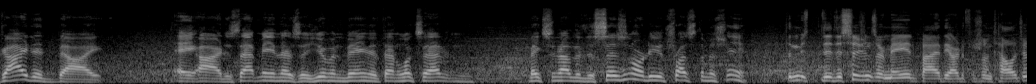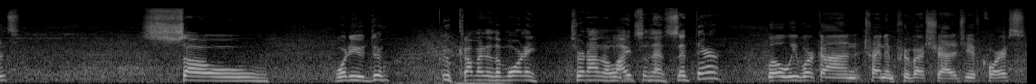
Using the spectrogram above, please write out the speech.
guided by AI. Does that mean there's a human being that then looks at it and makes another decision, or do you trust the machine? The, the decisions are made by the artificial intelligence. So, what do you do? You come in in the morning, turn on the hmm. lights, and then sit there? Well, we work on trying to improve our strategy, of course,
